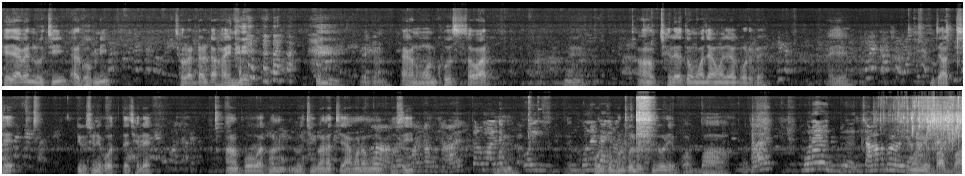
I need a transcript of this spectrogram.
খেয়ে যাবেন লুচি আর ঘুগনি। ছোলার ডালটা হয়নি। দেখুন এখন মন খুশ সবার। হ্যাঁ। আমার ছেলে তো মজা মজা করবে। এই যে যাচ্ছে টিউশনি পড়তে ছেলে। আমার বউ এখন লুচি বানাচ্ছে আমারও মন খুশি। ফুলকো ফুলকো লুচি ওরে বাবা। ওরে বাবা।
